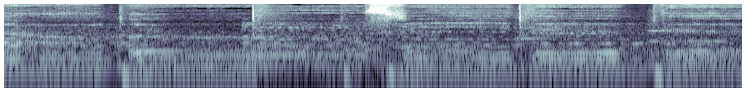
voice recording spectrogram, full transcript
Şansın sıdıktır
